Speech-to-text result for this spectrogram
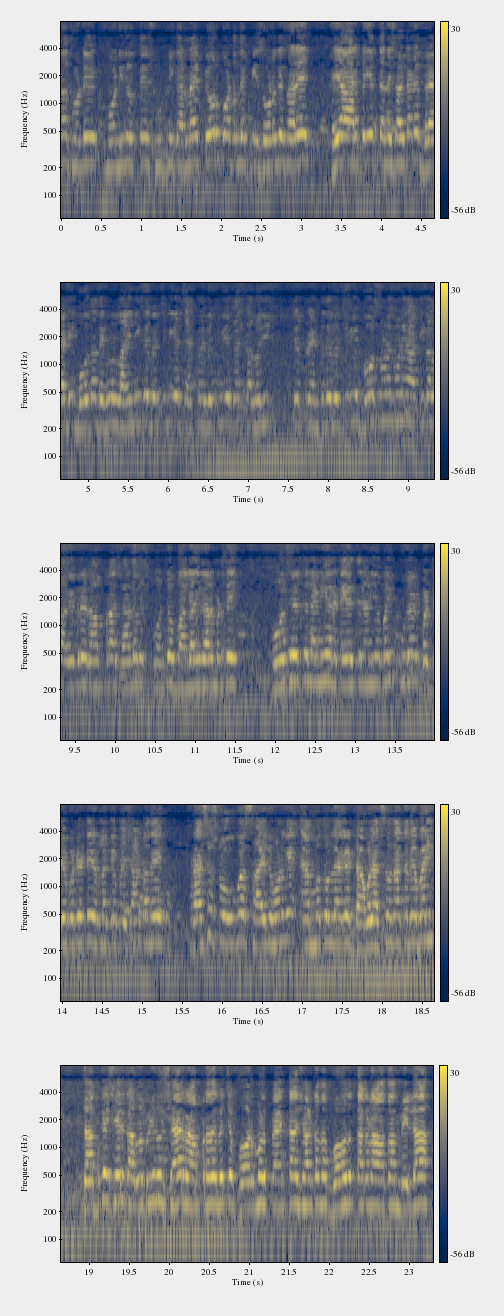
ਤਾਂ ਤੁਹਾਡੇ ਬੋਡੀ ਦੇ ਉੱਤੇ ਸੂਟ ਨਹੀਂ ਕਰਨਾ। ਇਹ ਪਿਓਰ ਕਾਟਨ ਦੇ ਪੀਸ ਹੋਣਗੇ ਸਾਰੇ। 1000 ਰੁਪਏ ਤਿੰਨ ਸ਼ਰਟਾਂ ਨੇ ਵੈਰਾਈਟੀ ਬਹੁਤ ਆ। ਦੇਖ ਲਓ ਲਾਈਨਿੰਗ ਦੇ ਵਿੱਚ ਵੀ ਹੈ ਚੈੱਕ ਦੇ ਵਿੱਚ ਵੀ ਹੈ ਚੈੱਕ ਕਰ ਲਓ ਜੀ। ਤੇ ਪ੍ਰਿੰਟ ਦੇ ਵਿੱਚ ਵੀ ਬਹੁਤ ਸੋਹਣੇ ਸੋਹਣੇ ਆਰਟੀਕਲ ਆ ਗਏ ਵੀਰੇ। ਰਾਮਪੁਰਾ ਸ਼ਹਿਰ ਦੇ ਵਿੱਚ ਪਹੁੰਚੋ ਬਾਲਾ ਜੀ ਗਾਰਮੈਂਟ ਤੇ। ਹੋਲਸੇਲ ਤੇ ਲੈਣੀ ਹੈ ਰਿਟੇਲ ਤੇ ਲੈਣੀ ਹੈ ਬਾਈ ਪੂਰੇ ਵੱਡੇ ਵੱਡੇ ਢੇਰ ਲੱਗੇ ਪਏ। ਸ਼ਰਟਾਂ ਦੇ ਫਰੈਸ਼ ਸਟਾਕ ਹੋਊਗਾ ਸਾਈਜ਼ ਹੋਣਗੇ ਐਮ ਤੋਂ ਲੈ ਕੇ ਡਬਲ ਐਕਸਲ ਤੱਕ ਦੇ ਬਾਈ। ਦੱਬ ਕੇ ਸ਼ੇਅਰ ਕਰ ਲਓ ਵੀਡੀਓ ਨੂੰ। ਸ਼ਹਿਰ ਰਾਮਪੁਰਾ ਦੇ ਵਿੱਚ ਫਾਰਮਲ ਪੈਂਟਾਂ, ਸ਼ਰਟਾਂ ਦਾ ਬਹੁਤ ਤਕੜਾ ਆਦਾ ਮੇਲਾ।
